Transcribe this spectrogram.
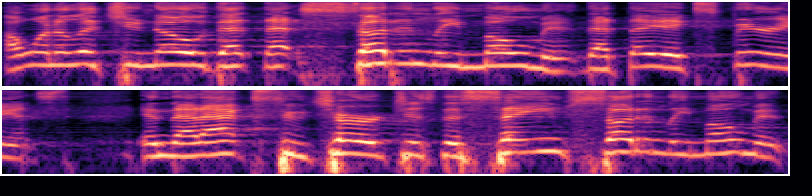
I want to let you know that that suddenly moment that they experienced in that Acts 2 church is the same suddenly moment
